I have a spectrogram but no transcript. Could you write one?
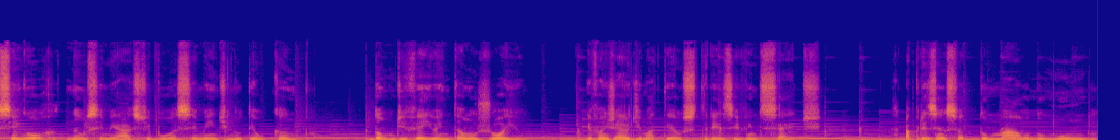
Senhor, não semeaste boa semente no teu campo? De onde veio então o joio? Evangelho de Mateus 13, 27. A presença do mal no mundo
